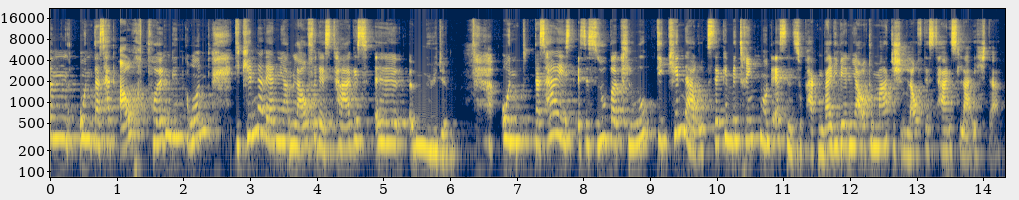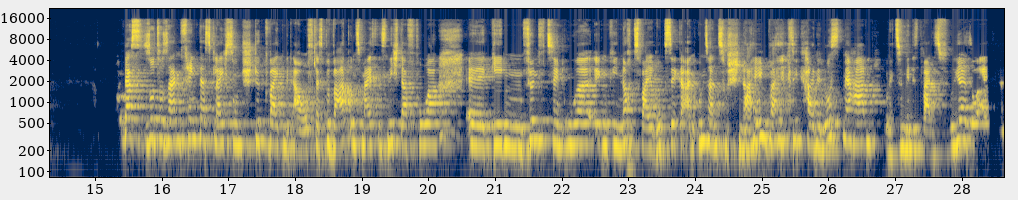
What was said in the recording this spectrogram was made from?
ähm, und das hat auch folgenden Grund. Die Kinder werden ja im Laufe des Tages äh, müde. Und das heißt, es ist super klug, die Kinderrucksäcke mit Trinken und Essen zu packen, weil die werden ja automatisch im Laufe des Tages leichter das sozusagen fängt das gleich so ein Stück weit mit auf. Das bewahrt uns meistens nicht davor, äh, gegen 15 Uhr irgendwie noch zwei Rucksäcke an unseren zu schnallen, weil sie keine Lust mehr haben. Oder zumindest war das früher so, als wir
